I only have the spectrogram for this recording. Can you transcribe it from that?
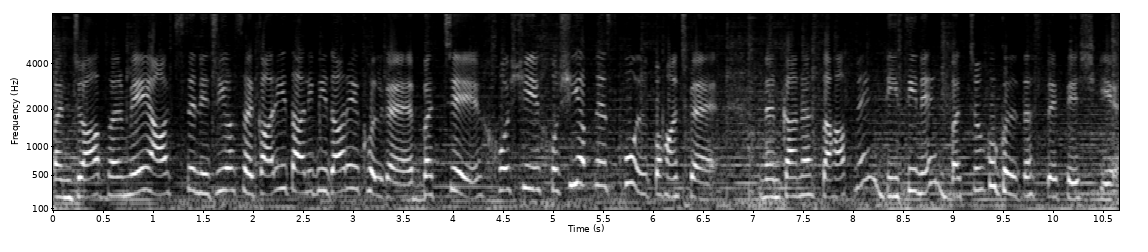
पंजाब भर में आज से निजी और सरकारी तालीमी इदारे खुल गए। बच्चे खुशी खुशी अपने स्कूल पहुँच गए। ननकाना साहब में डीसी ने बच्चों को गुलदस्ते पेश किए।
